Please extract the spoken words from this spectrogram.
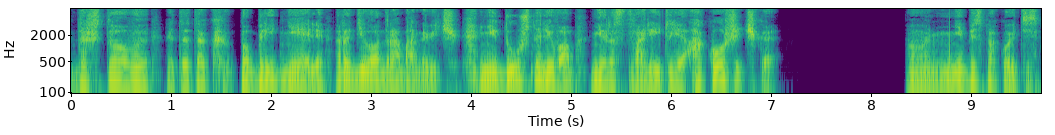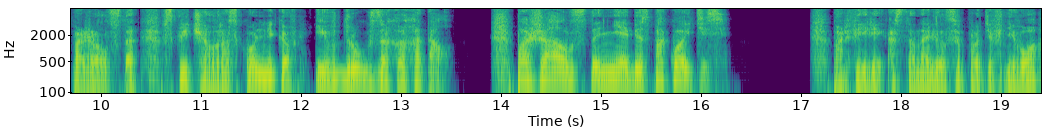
«Да что вы это так побледнели, Родион Романович? Не душно ли вам, не растворить ли окошечко?» «О, не беспокойтесь, пожалуйста», — вскричал Раскольников и вдруг захохотал. «Пожалуйста, не беспокойтесь!» Порфирий остановился против него,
